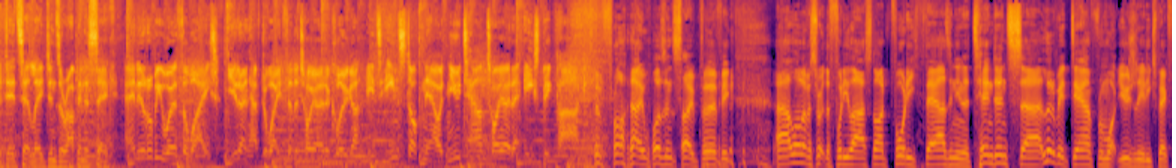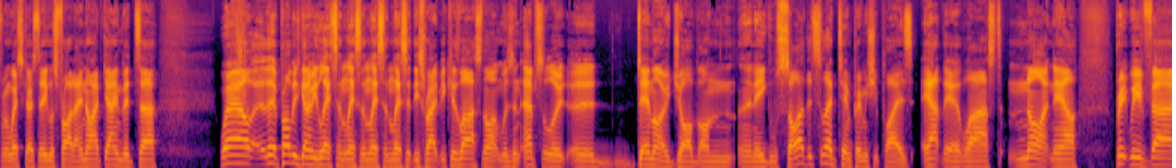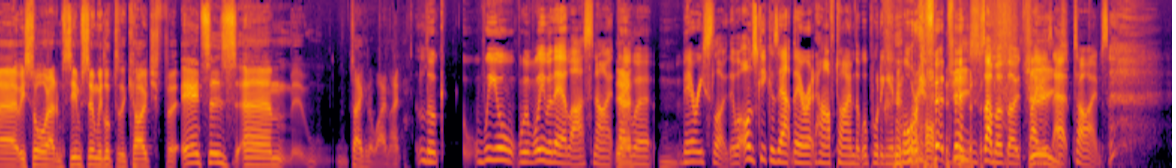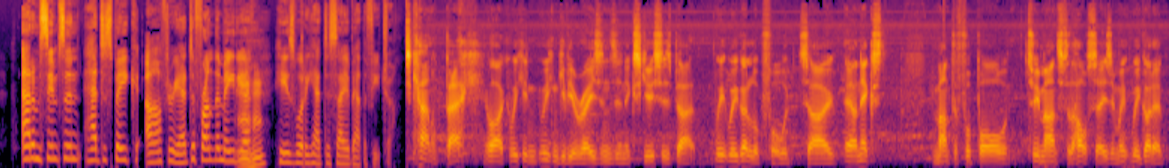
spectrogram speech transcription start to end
The Dead Set Legends are up in a sec, and it'll be worth the wait. You don't have to wait for the Toyota Kluger. It's in stock now at Newtown Toyota East Big Park. The Friday wasn't so perfect. uh, a lot of us were at the footy last night, 40,000 in attendance. Uh, a little bit down from what usually you'd expect from a West Coast Eagles Friday night game, but. Uh, well, there probably going to be less and less and less and less at this rate because last night was an absolute uh, demo job on an Eagles side that still had 10 premiership players out there last night. Now, Britt, we've, uh, we saw Adam Simpson. We looked to the coach for answers. Um, take it away, mate. Look, we all we were there last night. Yeah. They were very slow. There were Auskickers out there at halftime that were putting in more Oh, effort than some of those players Jeez. at times. Adam Simpson had to speak after he had to front the media. Mm-hmm. Here's what he had to say about the future. just can't look back. Like we can we can give you reasons and excuses, but we we've got to look forward. So our next month of football, two months for the whole season, we we've got to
